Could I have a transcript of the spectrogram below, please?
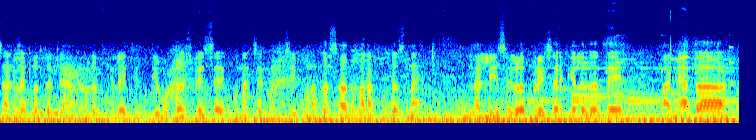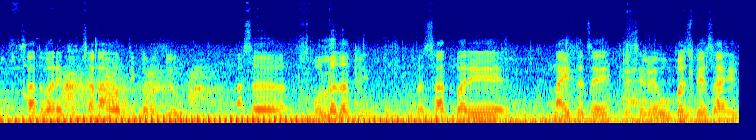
चांगल्या पद्धतीने डेव्हलप केलं आहे तिथे ओपन स्पेस आहे कुणाच्या घरची कुणाचा सातबारा कुठंच नाही. हल्ली सगळं प्रेशर केलं जातं आहे आम्ही आता सातबारे तुमच्या नावावरती करून देऊ असं बोललं जातं आहे पण सातबारे नाहीतच आहे ते सगळे ओपन स्पेस आहेत.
